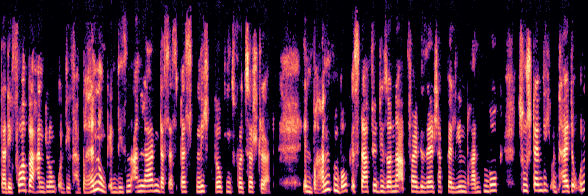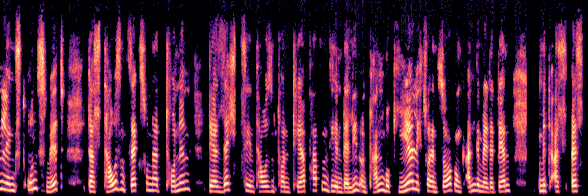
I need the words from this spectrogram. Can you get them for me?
da die Vorbehandlung und die Verbrennung in diesen Anlagen das Asbest nicht wirkungsvoll zerstört. In Brandenburg ist dafür die Sonderabfallgesellschaft Berlin-Brandenburg zuständig und teilte unlängst uns mit, dass 1600 Tonnen der 16.000 Tonnen Teerpappen, die in Berlin und Brandenburg jährlich zur Entsorgung angemeldet werden, mit Asbest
